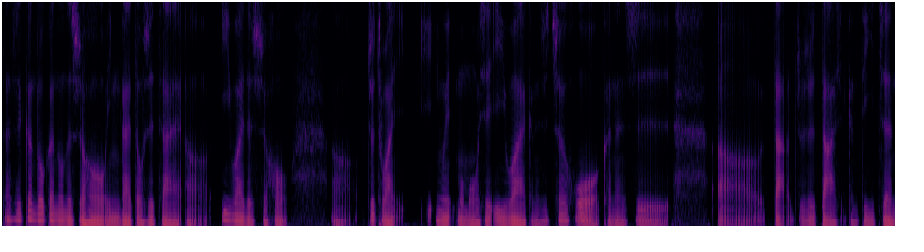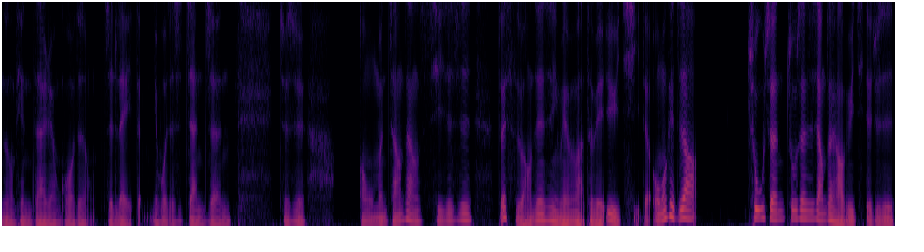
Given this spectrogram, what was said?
但是更多更多的时候，应该都是在呃意外的时候，呃就突然因为某某些意外，可能是车祸，可能是呃大就是大型跟地震这种天灾人祸这种之类的，又或者是战争，就是哦我们常常其实是对死亡这件事情没办法特别预期的。我们可以知道。出生出生是相对好预期的，就是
